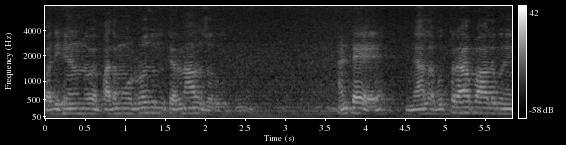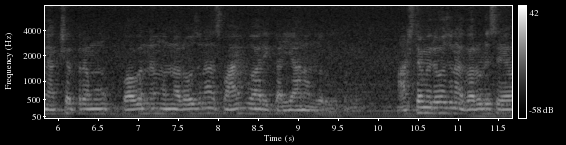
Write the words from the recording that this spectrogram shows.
పదిహేను పదమూడు రోజులు తిరణాలు జరుగుతుంది. అంటే నెల ఉత్తరా పాల్గొని నక్షత్రము పౌర్ణమి ఉన్న రోజున స్వామివారి కళ్యాణం జరుగుతుంది. అష్టమి రోజున గరుడి సేవ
